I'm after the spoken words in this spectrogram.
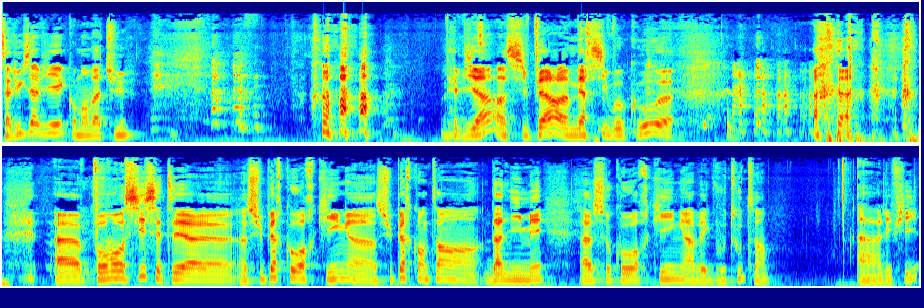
Salut Xavier, comment vas-tu Mais bien, super, merci beaucoup. Euh, pour moi aussi, c'était euh, un super coworking, euh, super content d'animer euh, ce coworking avec vous toutes, euh, les filles.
